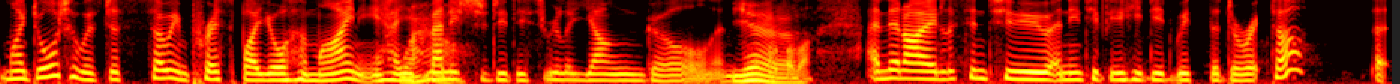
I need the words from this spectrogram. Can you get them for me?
"My daughter was just so impressed by your Hermione, how Wow. you managed to do this really young girl." And blah, blah, Yeah. blah, blah. And then I listened to an interview he did with the director. That,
